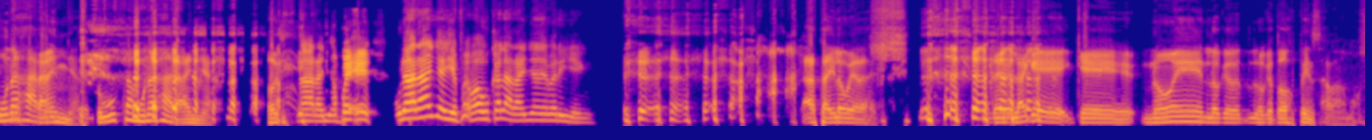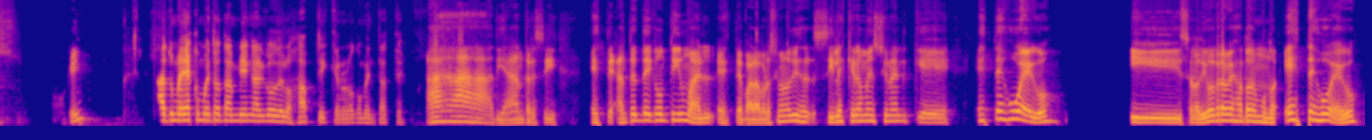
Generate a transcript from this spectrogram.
unas arañas. Tú buscas unas arañas. Una araña, pues eh, una araña y después vas a buscar la araña de Mary Jane. Hasta ahí lo voy a dejar. De verdad que, que no es lo que, lo que todos pensábamos. ¿Ok? Ah, tú me habías comentado también algo de los haptics que no lo comentaste. Ah, diantre, sí. Este, antes de continuar, este, para la próxima noticia, sí les quiero mencionar que este juego, y se lo digo otra vez a todo el mundo, este juego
